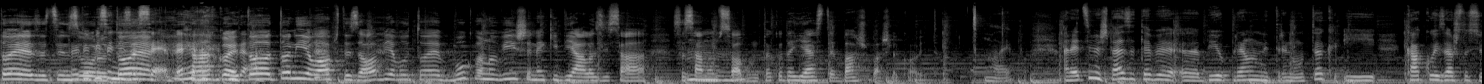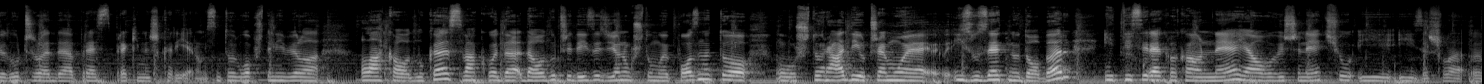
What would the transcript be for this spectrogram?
to je za cenzuru. To je to je, za sebe. Tako je, da. to, to nije uopšte za objavu, to je bukvalno više neki dijalozi sa, sa samom mm. sobom, tako da jeste baš, baš lekovito. Lepo. A reci mi šta je za tebe e, bio prelomni trenutak i kako i zašto si odlučila da pres, prekineš karijeru? Mislim, to uopšte nije bila laka odluka, svako da, da odluči da izađe onog što mu je poznato, što radi, u čemu je izuzetno dobar i ti si rekla kao ne, ja ovo više neću i, i izašla. E,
